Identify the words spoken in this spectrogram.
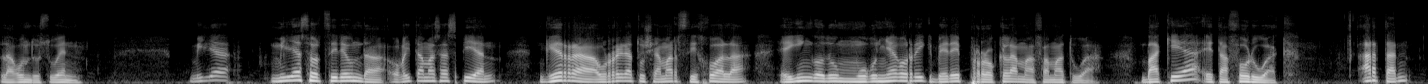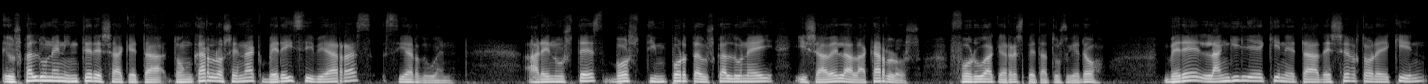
lagundu zuen. Mila, mila sortzireun da hogeita mazazpian, gerra aurreratu xamar zijoala egingo du mugunagorrik bere proklama famatua, bakea eta foruak. Hartan, Euskaldunen interesak eta Don Carlosenak bereizi beharraz ziar duen. Haren ustez, bost inporta Euskaldunei Isabela la Carlos, foruak errespetatuz gero. Bere langileekin eta desertoreekin,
